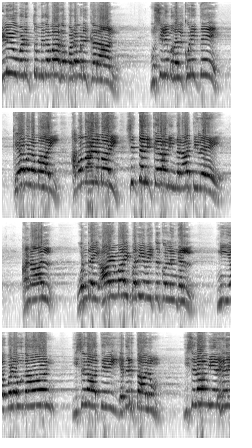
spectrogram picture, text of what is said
இழிவுபடுத்தும் விதமாக படம் எடுக்கிறான். முஸ்லிம்கள் குறித்து கேவலமாய் அவமானமாய் சித்தரிக்கிறான் இந்த நாட்டிலே. ஆனால் ஒன்றை ஆழமாய் பதிய வைத்துக் கொள்ளுங்கள். நீ எவ்வளவுதான் இஸ்லாத்தை எதிர்த்தாலும் இஸ்லாமியர்களை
